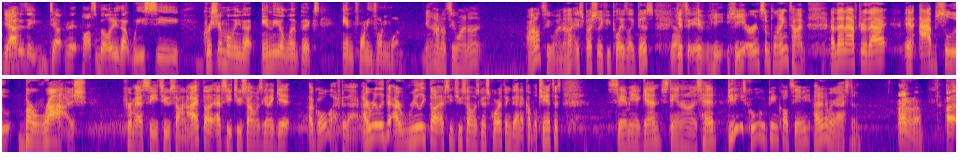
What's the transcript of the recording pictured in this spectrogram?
Yeah. That is a definite possibility that we see Christian Molina in the Olympics in 2021. Yeah, I don't see why not. I don't see why not, especially if he plays like this. Yeah. Gets if he he earns some playing time, and then after that, an absolute barrage from FC Tucson. I thought FC Tucson was going to get a goal after that. I really did. I really thought FC Tucson was going to score. I think they had a couple chances. Sammy again standing on his head. Do you think he's cool with being called Sammy? I never asked him. I don't know. I,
